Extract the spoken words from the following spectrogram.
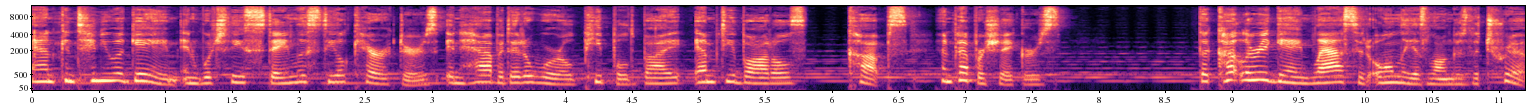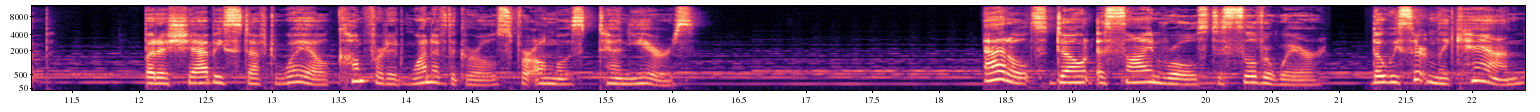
and continue a game in which these stainless steel characters inhabited a world peopled by empty bottles, cups, and pepper shakers. The cutlery game lasted only as long as the trip, but a shabby stuffed whale comforted one of the girls for almost 10 years. Adults don't assign roles to silverware, though we certainly can,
